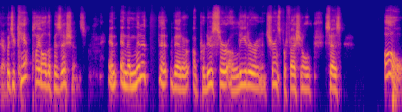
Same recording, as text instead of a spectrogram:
yep. but you can't play all the positions. And, and the minute that, that a, a producer, a leader, an insurance professional says, Oh,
